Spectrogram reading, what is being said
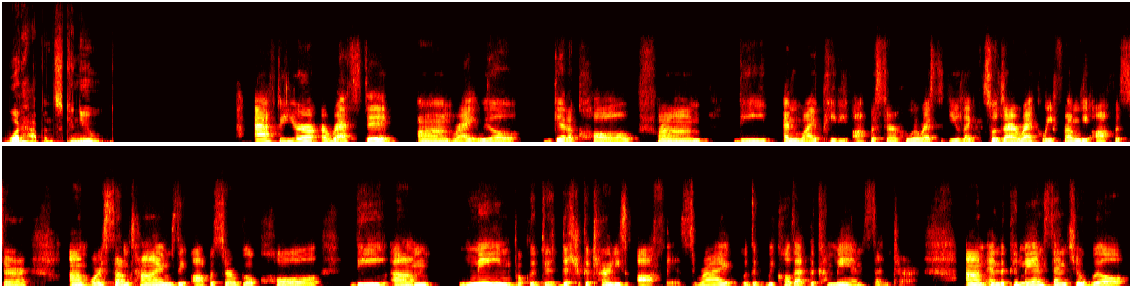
What happens? Can you? After you're arrested, um, right? We'll get a call from the NYPD officer who arrested you, like so directly from the officer, um, or sometimes the officer will call the um, main Brooklyn District Attorney's office, right? We call that the command center, um, and the command center will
